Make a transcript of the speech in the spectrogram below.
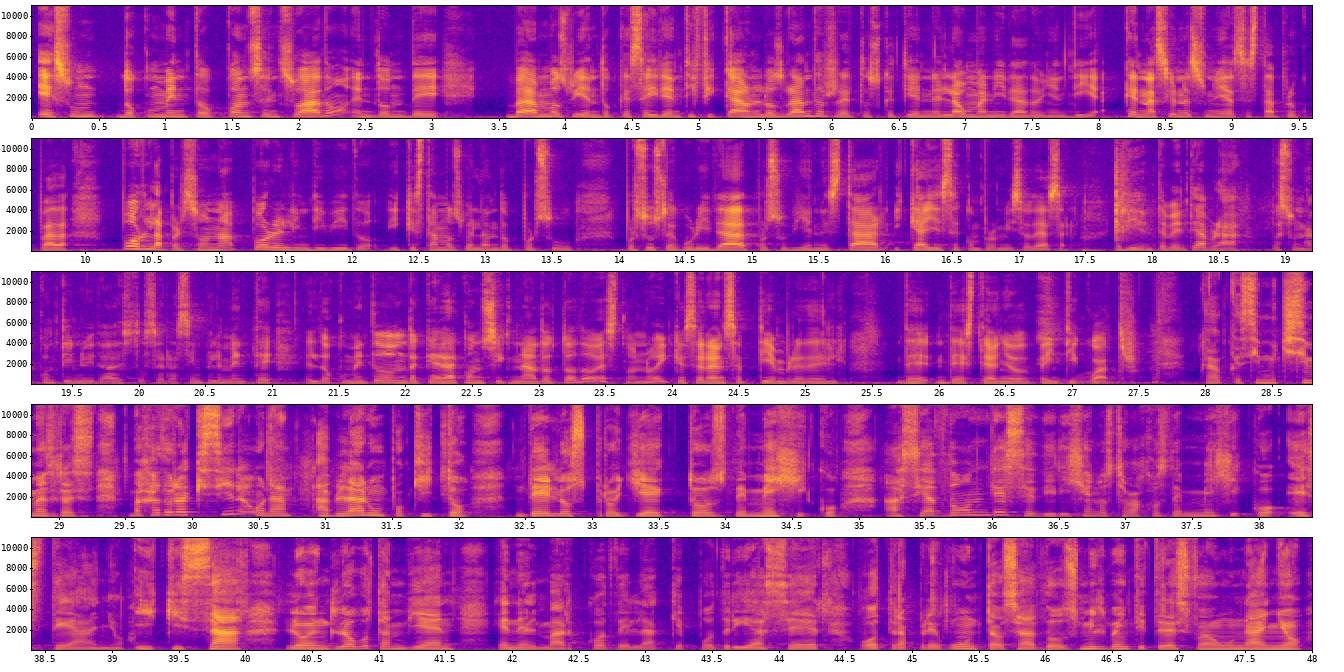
es un documento consensuado en donde vamos viendo que se identificaron los grandes retos que tiene la humanidad hoy en día, que Naciones Unidas está preocupada por la persona, por el individuo y que estamos velando por su, por su seguridad, por su bienestar y que hay ese compromiso de hacerlo. Evidentemente habrá pues una continuidad, esto será simplemente el documento donde queda consignado todo esto, ¿no? Y que será en septiembre del, de, de este año 24. Claro que sí, muchísimas gracias. Embajadora, quisiera ahora hablar un poquito de los proyectos de México. ¿Hacia dónde se dirigen los trabajos de México este año? Y quizá lo englobo también en el marco de la que podría ser otra pregunta. O sea, 2023 fue un año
